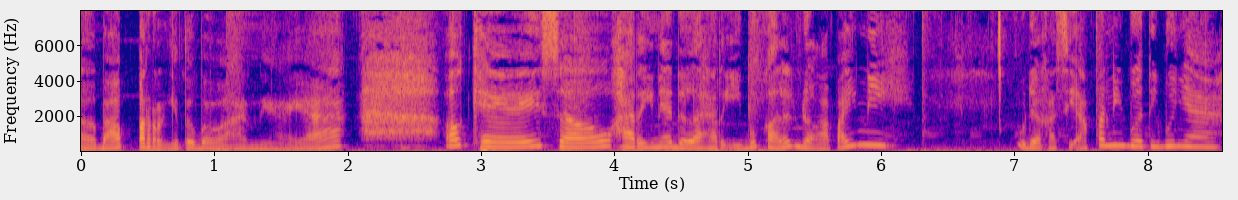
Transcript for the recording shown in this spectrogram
uh, baper gitu bawaannya ya. Oke okay, so hari ini adalah hari ibu kalian udah ngapain nih udah kasih apa nih buat ibunya?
